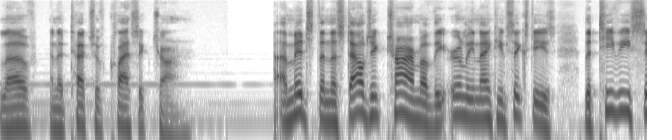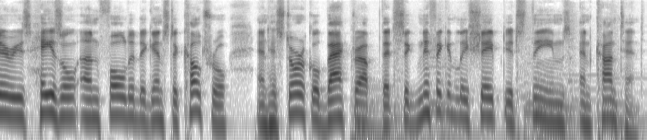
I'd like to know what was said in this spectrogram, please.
love, and a touch of classic charm. Amidst the nostalgic charm of the early 1960s, the TV series Hazel unfolded against a cultural and historical backdrop that significantly shaped its themes and content.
